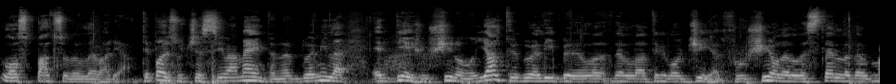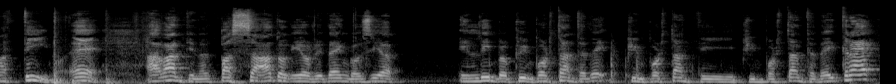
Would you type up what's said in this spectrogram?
Lo spazio delle varianti. Poi successivamente nel 2010 uscirono gli altri due libri della, della trilogia, Il fruscio delle stelle del mattino e Avanti nel passato, che io ritengo sia il libro più importante dei, più importanti, più importante dei tre,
